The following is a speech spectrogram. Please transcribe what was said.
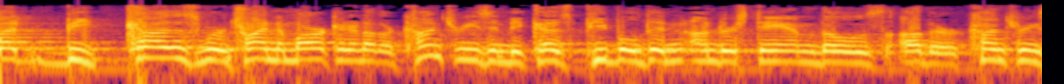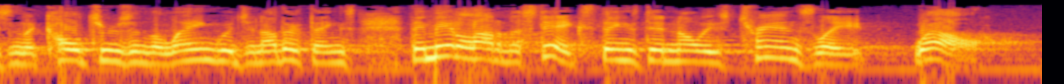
But because we're trying to market in other countries and because people didn't understand those other countries and the cultures and the language and other things, they made a lot of mistakes. Things didn't always translate well.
